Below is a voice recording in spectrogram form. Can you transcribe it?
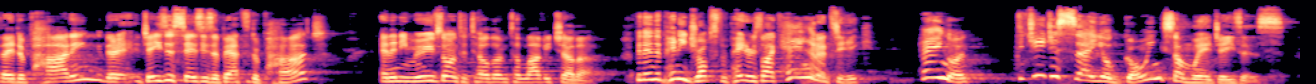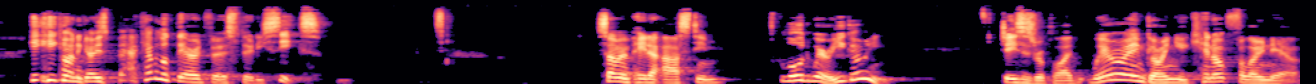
They're departing. They're, Jesus says he's about to depart. And then he moves on to tell them to love each other. But then the penny drops for Peter. He's like, hang on a tick. Hang on. Did you just say you're going somewhere, Jesus? He, he kind of goes back. Have a look there at verse 36. Simon Peter asked him, Lord, where are you going? Jesus replied, Where I am going you cannot follow now,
